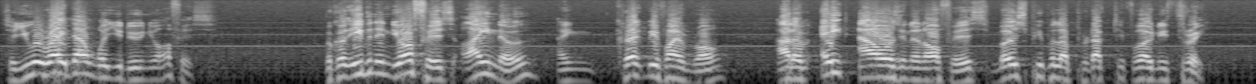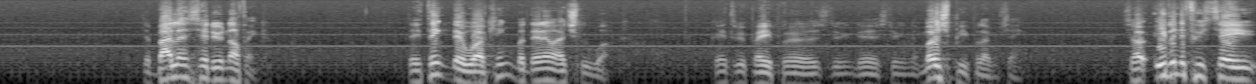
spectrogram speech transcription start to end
So you will write down what you do in your office. Because even in the office, I know, and correct me if I'm wrong, out of eight hours in an office, most people are productive for only three. The balance, they do nothing. They think they're working, but they don't actually work. Going through papers, doing this, doing that. Most people, I'm saying. So even if we say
